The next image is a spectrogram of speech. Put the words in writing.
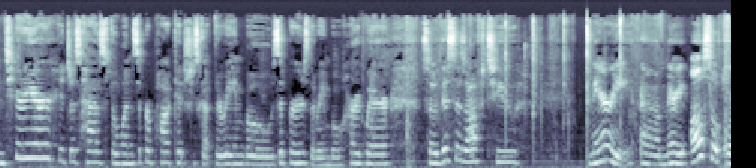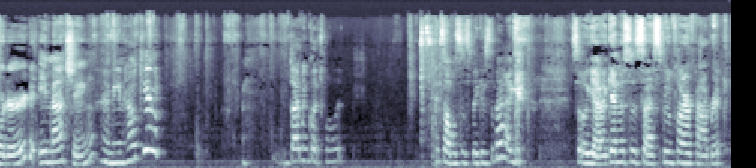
interior. It just has the one zipper pocket. She's got the rainbow zippers, the rainbow hardware. So this is off to Mary. Uh, Mary also ordered a matching, I mean, how cute, diamond clutch wallet it's almost as big as the bag. So yeah, again, this is uh, Spoonflower fabric.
